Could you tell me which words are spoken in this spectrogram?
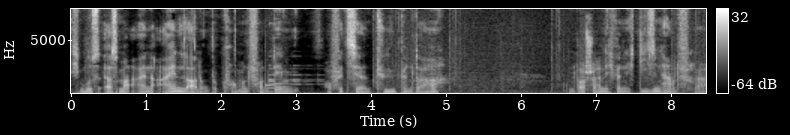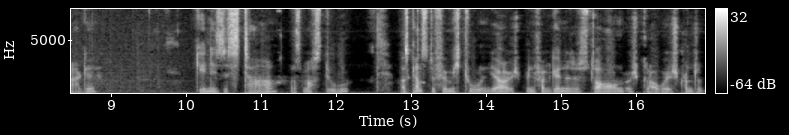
ich muss erstmal eine Einladung bekommen von dem offiziellen Typen da. Und wahrscheinlich, wenn ich diesen Herrn frage, Genesis Star, was machst du? Was kannst du für mich tun? Ja, ich bin von Genesis da und ich glaube, ich könnte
